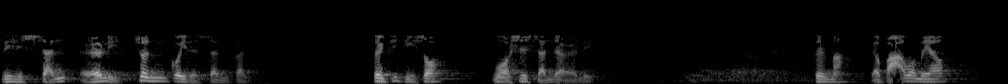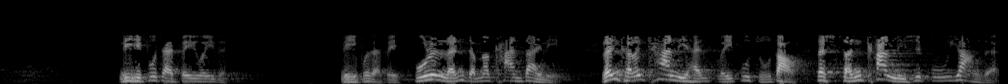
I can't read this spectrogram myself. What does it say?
你是神儿女尊贵的身份。对自己说：“我是神的儿女。”对吗？有把握没有？你不再卑微的，你不再卑，不论人怎么看待你。人可能看你还微不足道，但神看你是不一样的，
